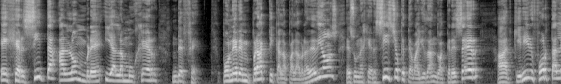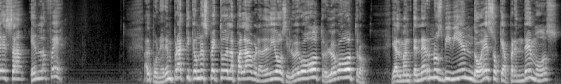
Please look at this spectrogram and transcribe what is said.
ejercita al hombre y a la mujer de fe. Poner en práctica la palabra de Dios es un ejercicio que te va ayudando a crecer, a adquirir fortaleza en la fe. Al poner en práctica un aspecto de la palabra de Dios y luego otro y luego otro, y al mantenernos viviendo eso que aprendemos,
